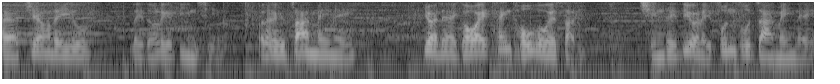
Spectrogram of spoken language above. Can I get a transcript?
系啊，主要我哋要嚟到你嘅殿前，我哋去赞美你，因为你系嗰位听祷告嘅神，全地都要嚟欢呼赞美你。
